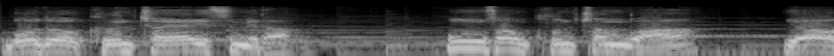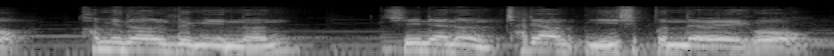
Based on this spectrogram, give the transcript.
모두 근처에 있습니다. 홍성군청과 역, 터미널 등이 있는 시내는 차량 20분 내외이고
